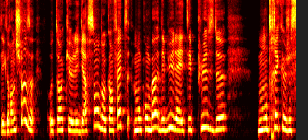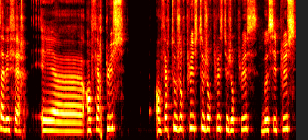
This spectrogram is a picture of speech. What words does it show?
des grandes choses, autant que les garçons. Donc en fait, mon combat au début, il a été plus de montrer que je savais faire et en faire plus, en faire toujours plus, toujours plus, toujours plus, bosser plus.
